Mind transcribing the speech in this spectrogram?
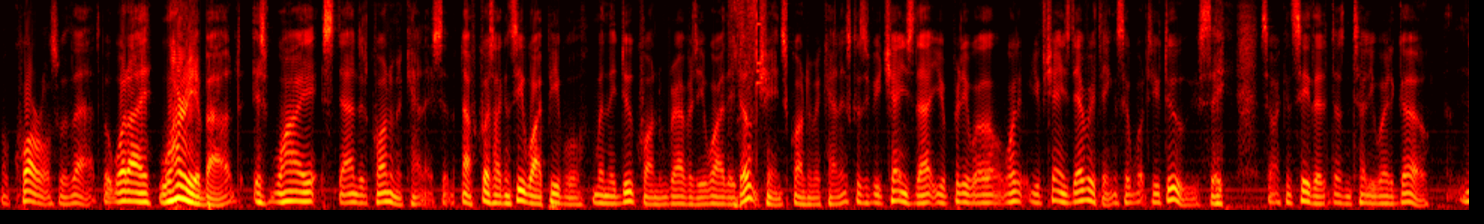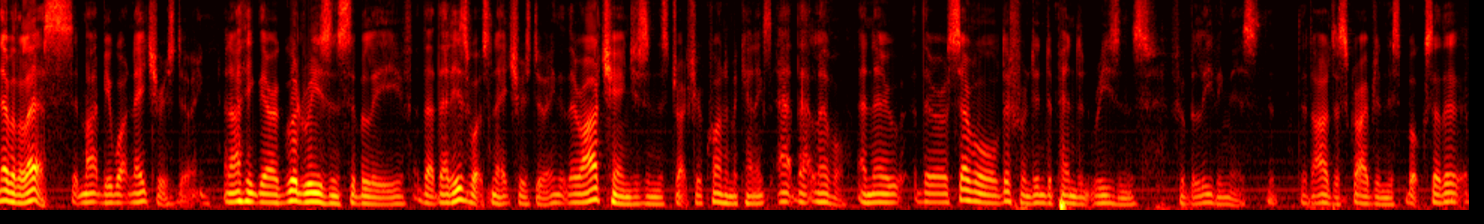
or quarrels with that. But what I worry about is why standard quantum mechanics. Now, of course, I can see why people, when they do quantum gravity, why they don't change quantum mechanics, because if you change that, you're pretty well, well, you've changed everything. So what do you do, you see? So I can see that it doesn't tell you where to go. Nevertheless, it might be what nature is doing. And I think there are good reasons to believe that that is what nature is doing, that there are changes in the structure of quantum mechanics at that level. And there, there are several different independent reasons for believing this that, that are described in this book. So the,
